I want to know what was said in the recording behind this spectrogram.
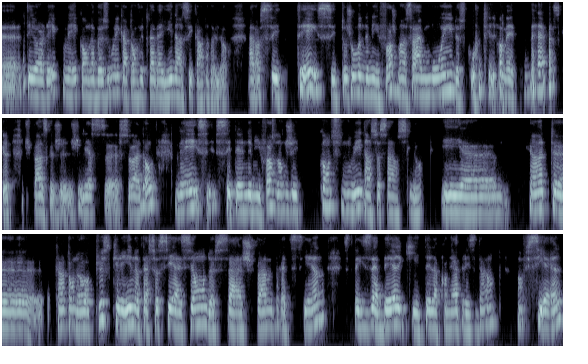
théorique, mais qu'on a besoin quand on veut travailler dans ces cadres-là. Alors, c'est c'est toujours une de mes forces. Je m'en sers moins de ce côté-là maintenant parce que je pense que je, laisse euh, ça à d'autres, mais c'était une de mes forces, donc j'ai continué dans ce sens-là. Et euh, quand, euh, quand on a plus créé notre association de sages-femmes praticiennes, c'était Isabelle qui était la première présidente officielle.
